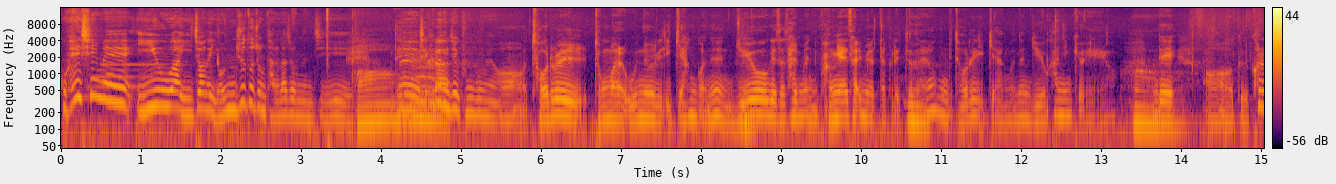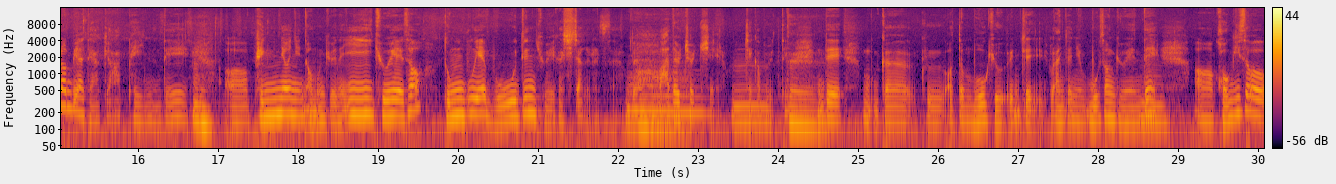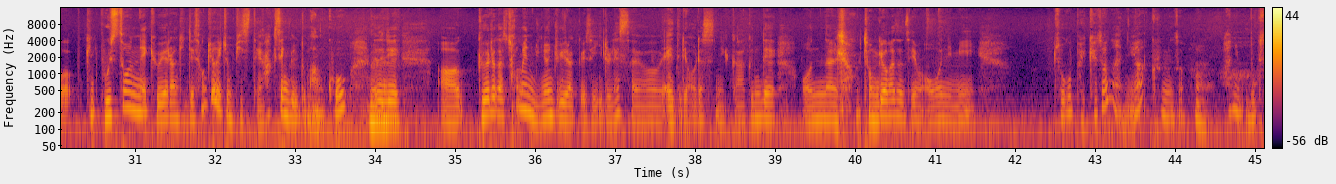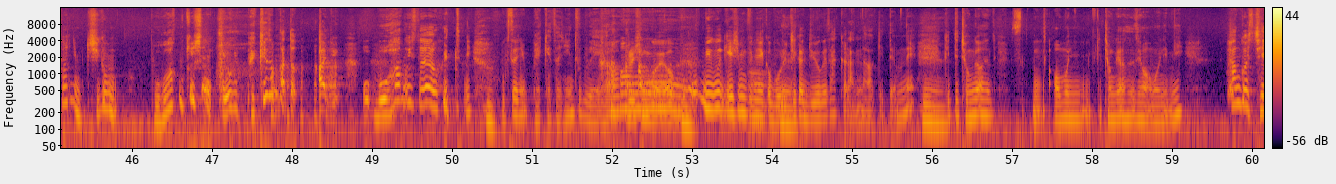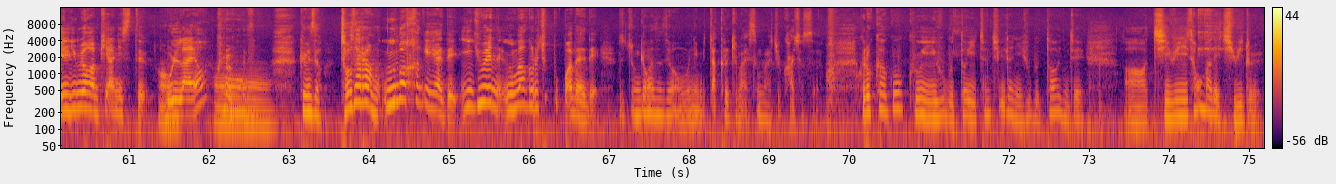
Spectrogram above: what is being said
그 회심의 이유와 이전의 연주도 좀 달라졌는지. 아, 네, 네, 그게 제가- 굉장히 궁금해요. 어, 저를 정말 오늘 있게 한 거는 뉴욕에서 살면 광야의 삶이었다 그랬잖아요. 근데 저를 있게 한 거는 뉴욕 한인교회예요. 아. 근데 어, 그 컬럼비아 대학교 앞에 있는데 어, 100년이 넘은 교회는 이 교회에서 동부의 모든 교회가 시작을 했어요. 마더 처치예요. 제가 볼 때. 네. 근데 그러니까 그 어떤 모교 이제 완전히 모성 교회인데 어, 거기서 기- 보스턴의 교회랑 굉장히 성격이 좀 비슷해요. 학생들도 많고 그래서 이제 어, 교회를 가서 처음엔 유년주일학교에서 일을 했어요. 애들이 어렸으니까. 근데 어느 날 정- 정경화 선생님 어머님이 저거 백혜선 아니야? 그러면서 아니 목사님 지금 뭐 하고 계신 여기 백혜선 갔다 아니 어, 뭐 하고 있어요? 그랬더니 목사님 백혜선이 누구예요? 그러신 거예요. 뭐 미국에 계신 분이니까 모르 네. 제가 뉴욕에서 학교를 안 나왔기 때문에 네. 그때 정경 어머니 정경 선생님 어머님이 한국에서 제일 유명한 피아니스트 몰라요? 그러면서 그러면서 저 사람 음악하게 해야 돼. 이 교회는 음악으로 축복받아야 돼. 그래서 정경환 선생님 어머님이 딱 그렇게 말씀을 하시고 가셨어요. 그렇게 하고 그 이후부터 2007년 이후부터 이제 어, 지휘 성가대 지휘를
